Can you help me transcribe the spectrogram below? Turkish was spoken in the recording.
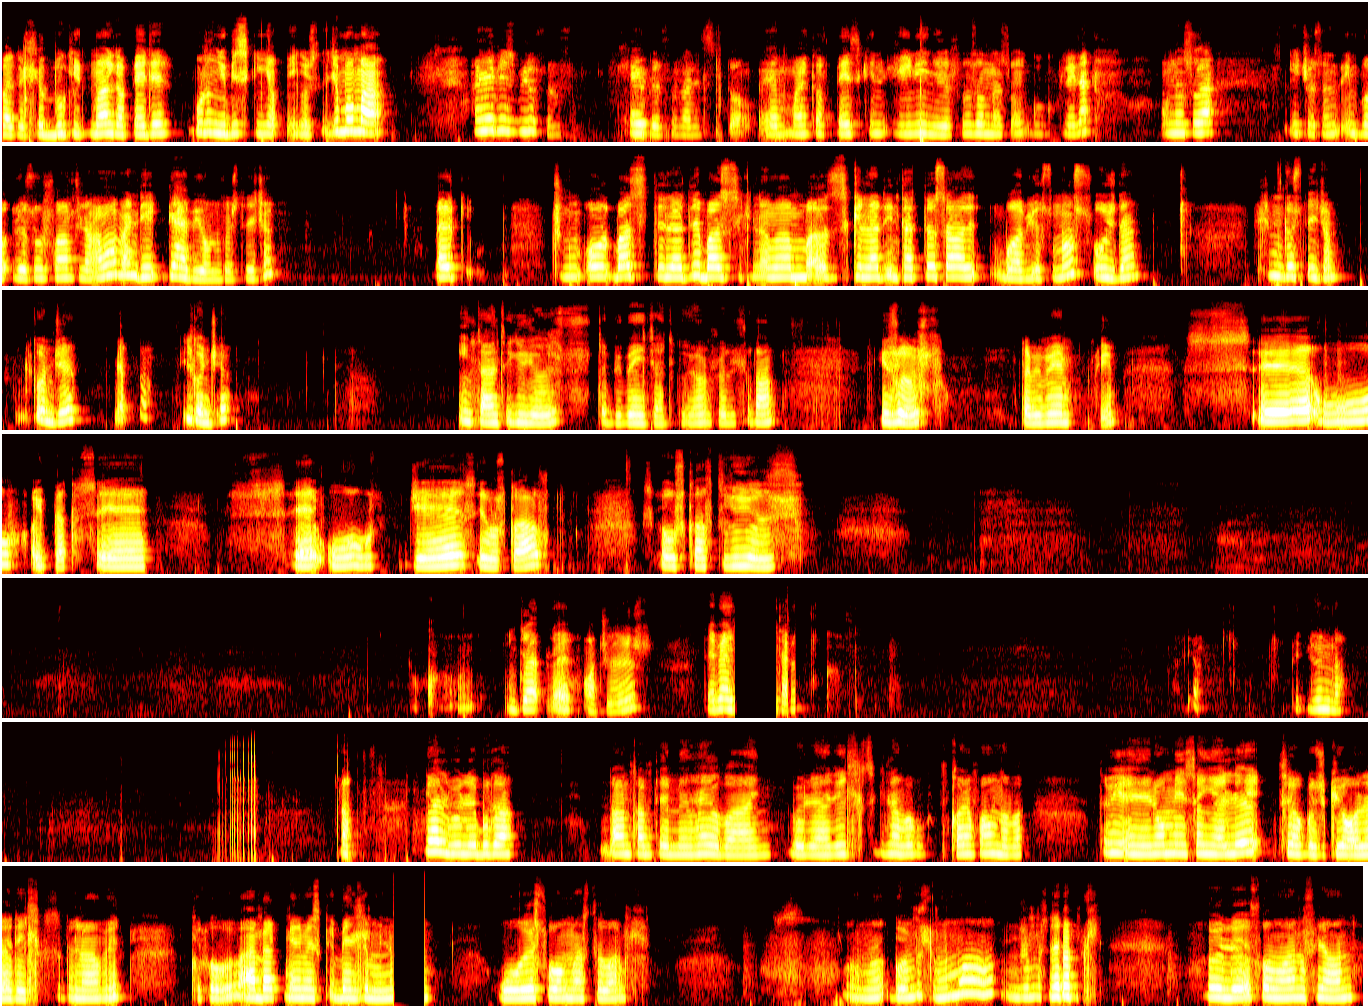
Arkadaşlar bugün Minecraft'te bunun gibi skin yapmayı göstereceğim ama hani biz biliyorsunuz şey yapıyorsunuz hani e, Minecraft skin şeyini indiriyorsunuz ondan sonra Google Play'den ondan sonra geçiyorsunuz importluyorsunuz falan filan ama ben de diğer bir yolunu göstereceğim. Belki çünkü o bazı sitelerde bazı skinler bazı skinlerde internette sağ bulabiliyorsunuz. O yüzden şimdi göstereceğim. İlk önce dakika. İlk önce internete giriyoruz. Tabii ben internete giriyorum. Şöyle şuradan yazıyoruz. Tabii benim şeyim. S U ay bırak S S U C Seuscraft Seuscraft'ı giriyoruz. İnternetle açıyoruz. Hadi. Bekliyorum da. Hah. Gel böyle bu da Dan tam temin Hellbine böyle yani skiller var. Kara falan da var. Tabii e, normal insan yerleri çok gözüküyor. Orada değişik skiller var. Kötü olur. Yani belki benim eski Benjamin'im. Orası olmazsa varmış. Onu görmüştüm ama indirmesi demek. Öyle falan filan.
